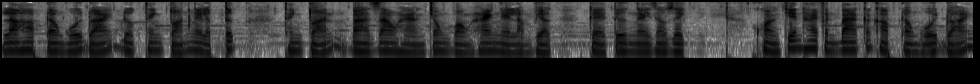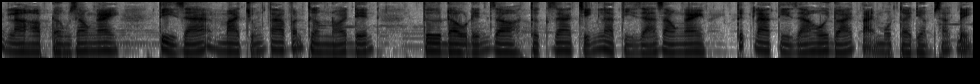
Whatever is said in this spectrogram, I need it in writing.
là hợp đồng hối đoái được thanh toán ngay lập tức, thanh toán và giao hàng trong vòng 2 ngày làm việc kể từ ngày giao dịch. Khoảng trên 2 phần 3 các hợp đồng hối đoái là hợp đồng giao ngay, tỷ giá mà chúng ta vẫn thường nói đến từ đầu đến giờ thực ra chính là tỷ giá giao ngay, tức là tỷ giá hối đoái tại một thời điểm xác định.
